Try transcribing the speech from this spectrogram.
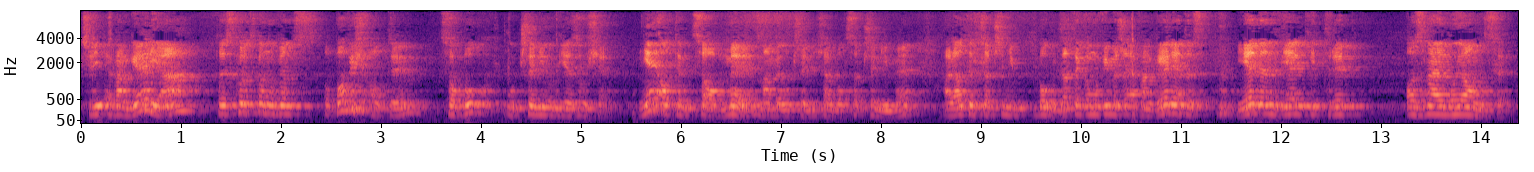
Czyli Ewangelia to jest krótko mówiąc opowieść o tym, co Bóg uczynił w Jezusie. Nie o tym, co my mamy uczynić albo co czynimy, ale o tym, co czyni Bóg. Dlatego mówimy, że Ewangelia to jest jeden wielki tryb oznajmujący.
